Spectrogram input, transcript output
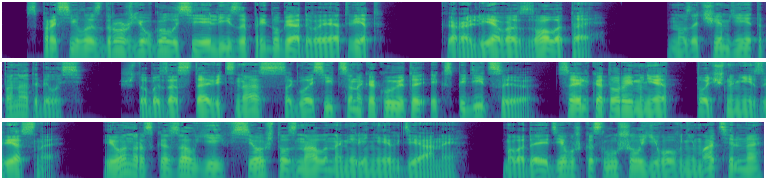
— спросила с дрожью в голосе Элиза, предугадывая ответ. «Королева золота». «Но зачем ей это понадобилось?» чтобы заставить нас согласиться на какую-то экспедицию, цель которой мне точно неизвестна». И он рассказал ей все, что знал о намерениях Дианы. Молодая девушка слушала его внимательно,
